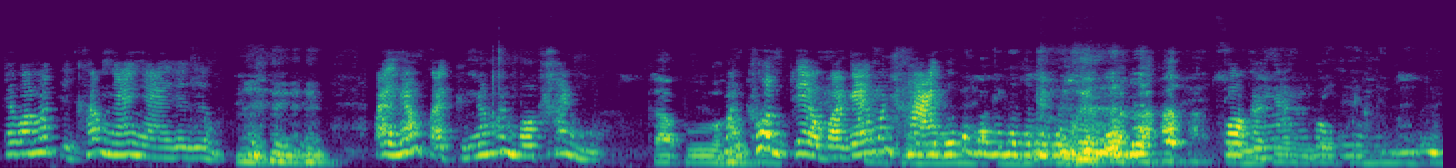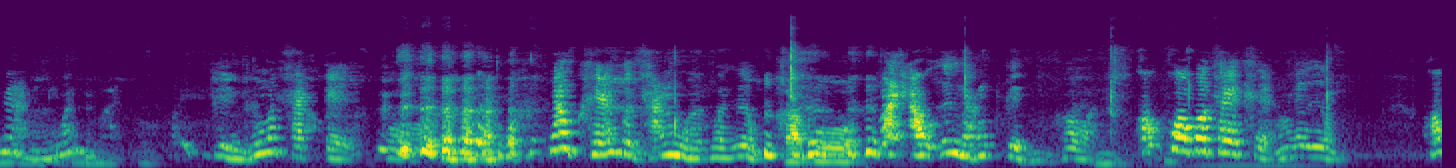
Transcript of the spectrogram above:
แต่ว่ามันติดข้ามง่ายง่ายๆเริ่ม ไปน้ำกัดถึงน้ำมันบ่ทันครับปูมันชนแก้วบ่ได้มันหายบุบบุบบุบบุบบุบพ่อกันนั่งบุบนั่งมันกลิ่นคือมันชัดเจนน้ำแข็งเป็นทั้งเหมือนมาเริ่ม ครับปู มันเอาอีหยังกลิ่นเขาอะเขาพอบ่ใช่แข็งเริ่ม เขา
